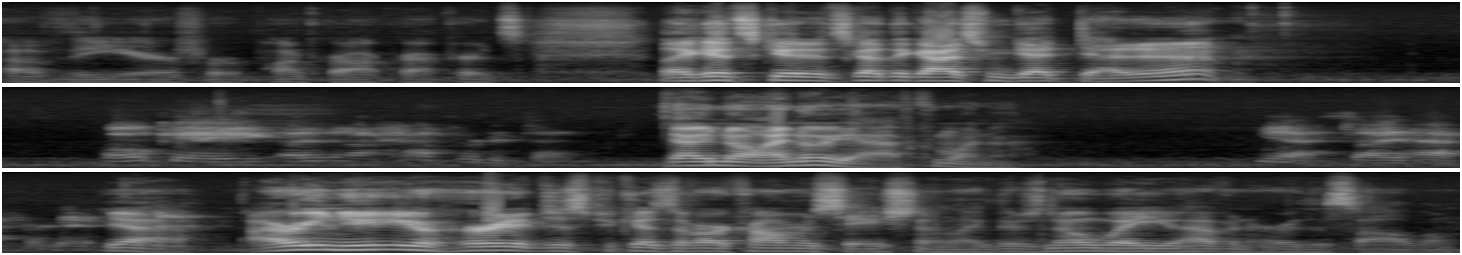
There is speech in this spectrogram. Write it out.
of the year for punk rock records. Like it's good. It's got the guys from Get Dead in it. Okay, I, I have heard it then. I know, I know you have. Come on now. Yes, I have heard it. Yeah, I already knew you heard it just because of our conversation. Like, there's no way you haven't heard this album.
